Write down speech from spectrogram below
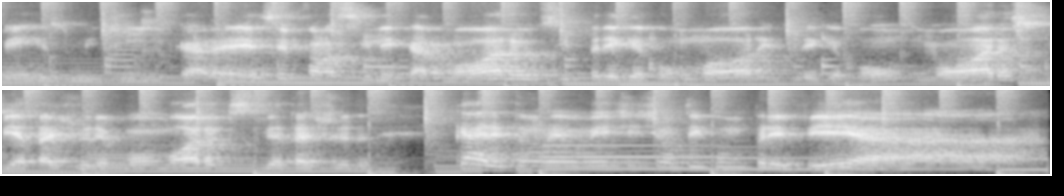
bem resumidinho. cara. Eu sempre falo assim, né, cara? Uma hora o desemprego é bom, uma hora o emprego é bom, uma hora subir a taxa é bom, uma hora subir a taxa juros. Cara, então realmente a gente não tem como prever a...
